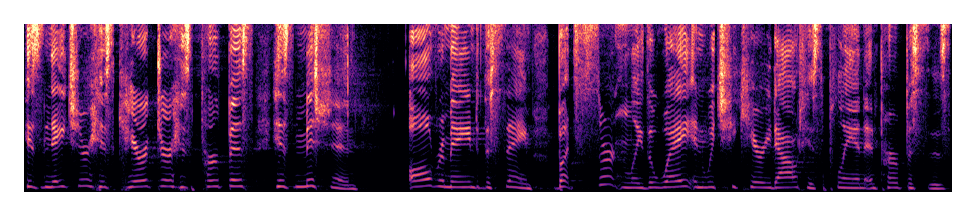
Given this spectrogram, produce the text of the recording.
His nature, his character, his purpose, his mission all remained the same, but certainly the way in which he carried out his plan and purposes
